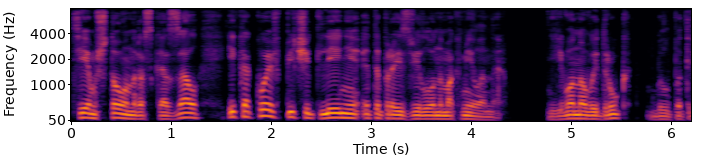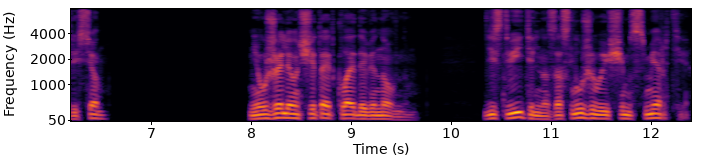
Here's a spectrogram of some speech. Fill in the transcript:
тем, что он рассказал и какое впечатление это произвело на Макмиллана. Его новый друг был потрясен. Неужели он считает Клайда виновным? Действительно, заслуживающим смерти?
